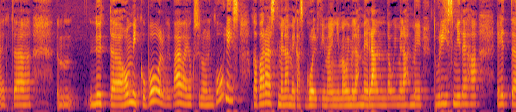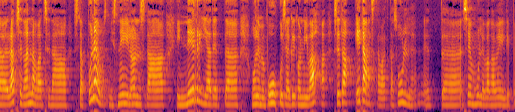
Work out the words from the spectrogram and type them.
et äh, nüüd äh, hommikupool või päeva jooksul olin koolis, aga pärast me lähme kas golfi mängima või me lähme randa või me lähme turismi teha. et äh, lapsed annavad seda, seda põnevust, mis neil on, seda energiat, et äh, oleme puhkusel, kõik on nii vahva, seda edastavad ka sulle, et see mulle väga meeldib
